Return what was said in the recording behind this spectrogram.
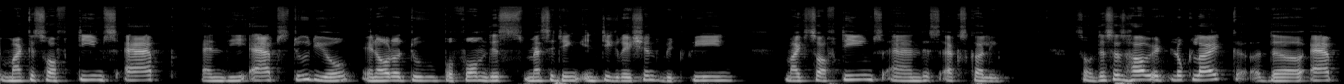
Microsoft Teams app and the app studio in order to perform this messaging integration between Microsoft Teams and this Xcally. So this is how it looked like the app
